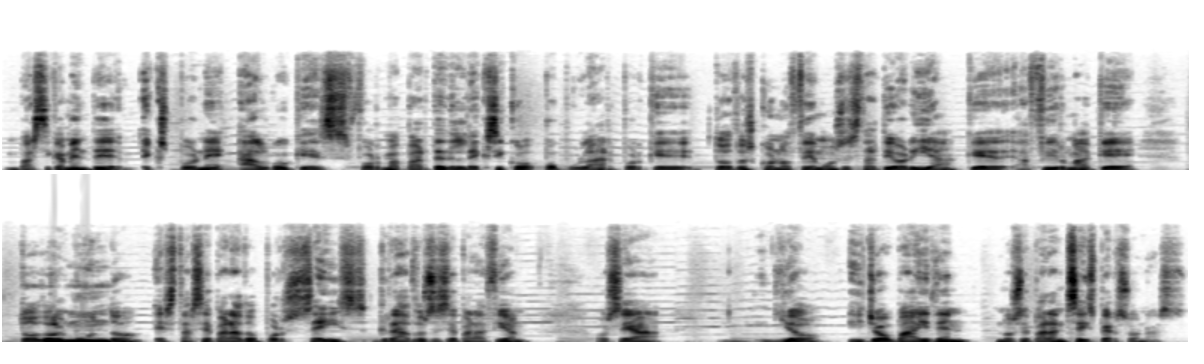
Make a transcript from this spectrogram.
básicamente expone algo que es, forma parte del léxico popular, porque todos conocemos esta teoría que afirma que todo el mundo está separado por 6 grados de separación. O sea, yo y Joe Biden nos separan 6 personas.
